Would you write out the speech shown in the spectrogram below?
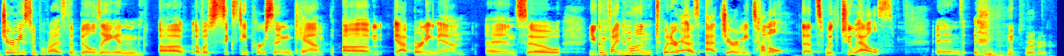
Jeremy supervised the building and, uh, of a 60-person camp um, at Burning Man. And so you can find him on Twitter as at Jeremy Tunnell. That's with two L's. And Twitter.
